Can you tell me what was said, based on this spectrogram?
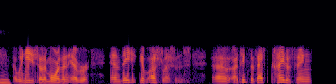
Mm. Uh, we need each other more than ever, and they give us lessons. Uh, I think that that kind of thing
